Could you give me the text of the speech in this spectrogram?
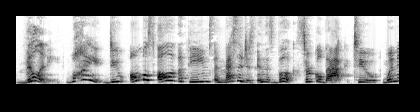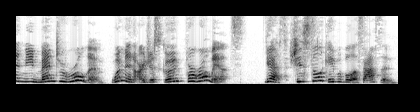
villainy. Why do almost all of the themes and messages in this book circle back to women need men to rule them? Women are just good for romance. Yes, she's still a capable assassin,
